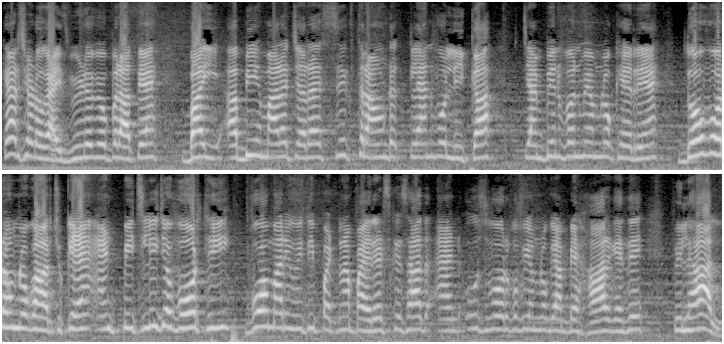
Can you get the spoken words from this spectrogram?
खैर छोड़ो गाइस वीडियो के ऊपर आते हैं। भाई, अभी हमारा चल रहा है सिक्स राउंड क्लैन वो लीग का। चैंपियन वन में हम लोग खेल रहे हैं। दो वोर हम लोग हार चुके हैं। एंड पिछली जो वोर थी, वो हमारी हुई थी पटना पायरेट्स के साथ। एंड उस वोर को भी हम लोग यहाँ पे हार गए थे। फ़िलहाल,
